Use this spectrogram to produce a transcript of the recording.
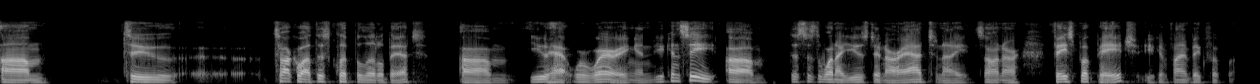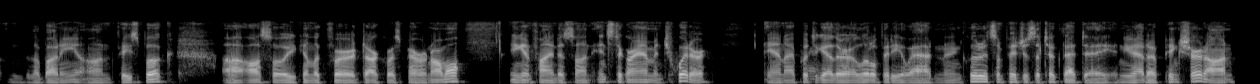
Um, to uh, talk about this clip a little bit, um, you ha- were wearing, and you can see um, this is the one I used in our ad tonight. It's on our Facebook page. You can find Bigfoot the Bunny on Facebook. Uh, also, you can look for Dark Horse Paranormal. You can find us on Instagram and Twitter. And I put Right. together a little video ad and it included some pictures I took that day. And you had a pink shirt on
